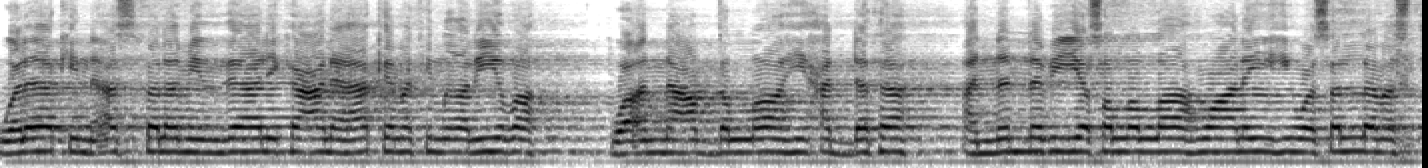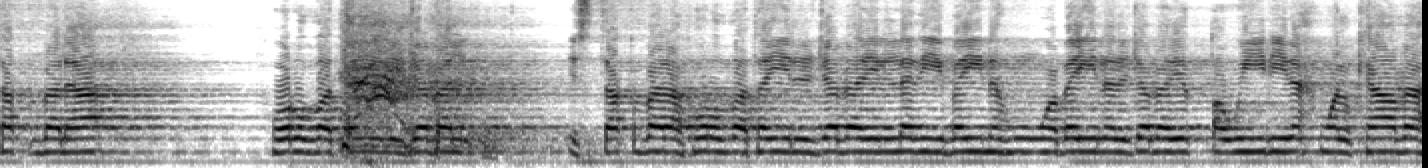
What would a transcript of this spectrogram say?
ولكن أسفل من ذلك على أكمة غليظة وأن عبد الله حدثه أن النبي صلى الله عليه وسلم استقبل فرضتي الجبل استقبل فرضتي الجبل الذي بينه وبين الجبل الطويل نحو الكعبة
